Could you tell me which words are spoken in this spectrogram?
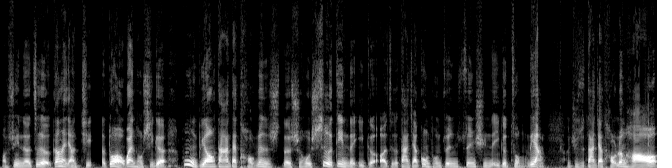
啊，所以呢，这个刚才讲几呃多少万桶是一个目标，大家在讨论的时候设定的一个呃，这个大家共同遵遵循的一个总量，就是大家讨论好，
